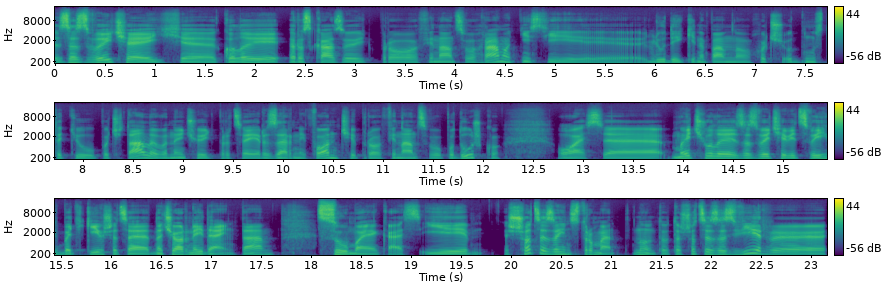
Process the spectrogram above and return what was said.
зазвичай, е, коли розказують про фінансову грамотність, і е, люди, які, напевно, хоч одну статтю почитали, вони чують про цей резервний фонд чи про фінансову подушку. Ось е, ми чули зазвичай від своїх батьків, що це на чорний день, та? сума якась. І що це за інструмент? Ну, тобто, що це за звір, е,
